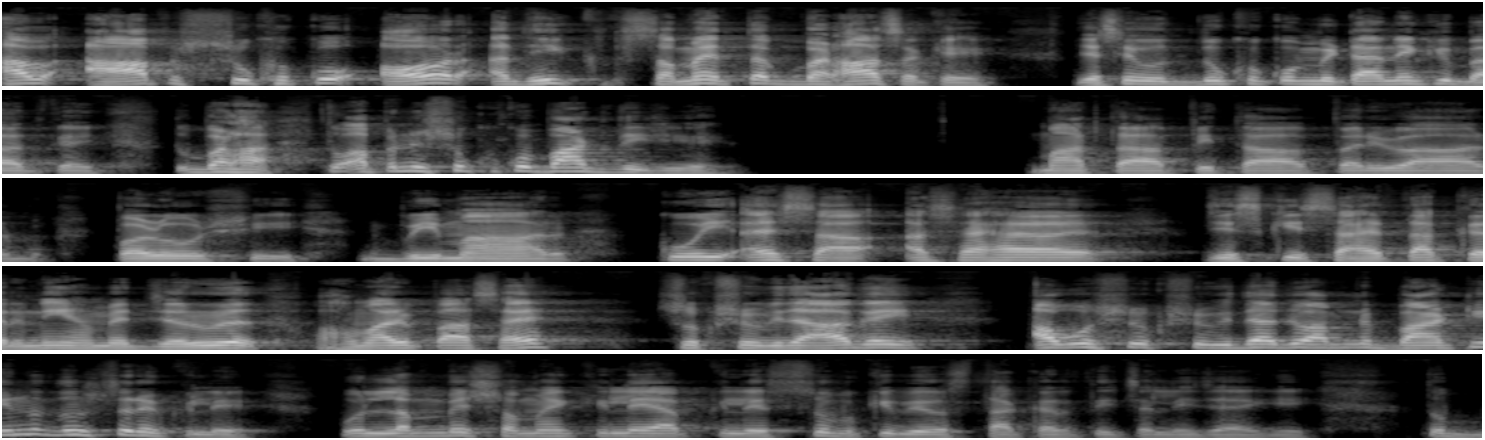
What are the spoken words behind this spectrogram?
अब आप सुख को और अधिक समय तक बढ़ा सके, जैसे वो दुख को मिटाने की बात कही तो बढ़ा तो अपने सुख को बांट दीजिए। माता, पिता, परिवार, पड़ोसी, बीमार, कोई ऐसा असह जिसकी सहायता करनी हमें ज़रूरत, हमारे पास है, सुख सुविधा आ गई अब वो सुख सुविधा जो आपने बांटी ना दूसरे के लिए, वो लंबे समय के लिए आपके लिए शुभ की व्यवस्था करती चली जाएगी। तो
